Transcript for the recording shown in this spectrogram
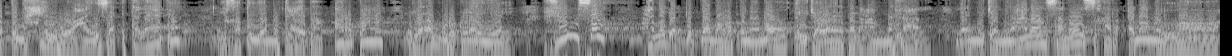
ربنا حلو وعايزك. ثلاثة الخطية متعبة. أربعة العمر قليل. خمسة هنقف قدام ربنا نعطي جوابا عما فعل لأن جميعنا سنظهر أمام الله.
